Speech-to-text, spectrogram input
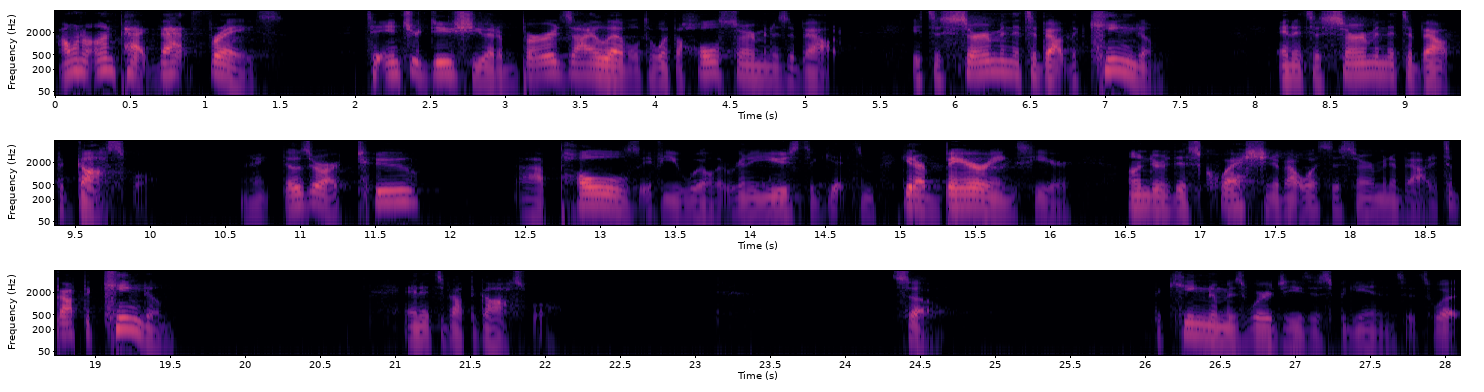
I want to unpack that phrase to introduce you at a bird's eye level to what the whole sermon is about. It's a sermon that's about the kingdom, and it's a sermon that's about the gospel. Right? Those are our two uh, poles, if you will, that we're going to use to get, some, get our bearings here under this question about what's the sermon about. It's about the kingdom, and it's about the gospel. So, the kingdom is where Jesus begins. It's what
